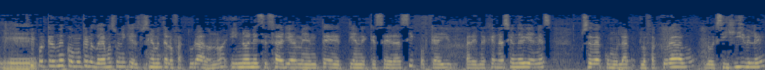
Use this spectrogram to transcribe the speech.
Eh, sí, porque es muy común que nos vayamos únicamente exclusivamente a lo facturado, ¿no? Y no necesariamente tiene que ser así, porque hay, para enajenación de bienes, se debe acumular lo facturado, lo exigible,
